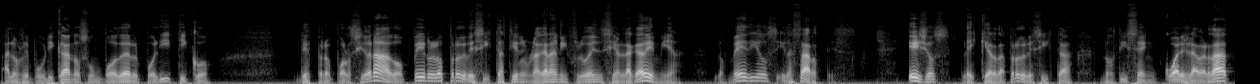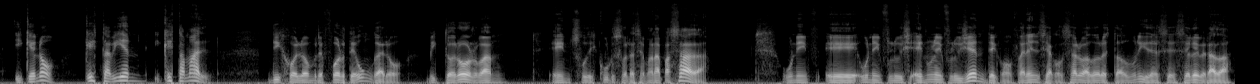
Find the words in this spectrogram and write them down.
a los republicanos un poder político desproporcionado, pero los progresistas tienen una gran influencia en la academia, los medios y las artes. Ellos, la izquierda progresista, nos dicen cuál es la verdad y qué no, qué está bien y qué está mal, dijo el hombre fuerte húngaro, Víctor Orbán, en su discurso la semana pasada, eh, en una influyente conferencia conservadora estadounidense celebrada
